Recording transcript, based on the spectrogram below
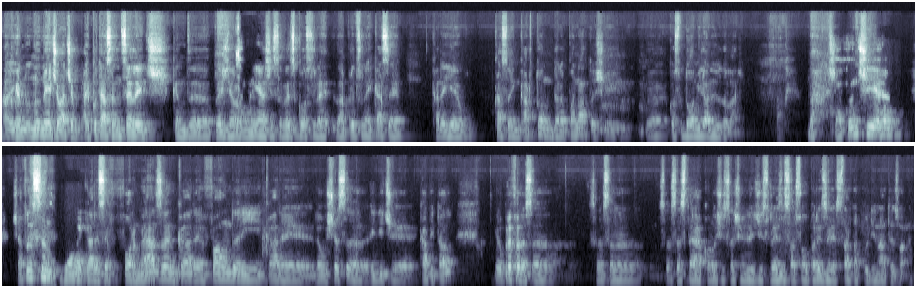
Adică nu, nu e ceva ce ai putea să înțelegi când pleci din România și să vezi costurile la prețul unei case care e casă în carton, dărăpânată și costă 2 milioane de dolari. Da, și atunci, și atunci sunt zone care se formează, în care founderii care reușesc să ridice capital, eu preferă să, să, să, să, să stea acolo și să-și înregistreze sau să opereze startup-ul din alte zone.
